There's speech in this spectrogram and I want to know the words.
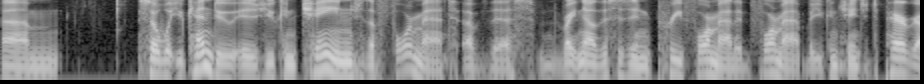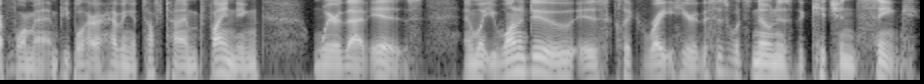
Um, so what you can do is you can change the format of this. Right now this is in pre-formatted format, but you can change it to paragraph format and people are having a tough time finding where that is. And what you want to do is click right here. This is what's known as the kitchen sink.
